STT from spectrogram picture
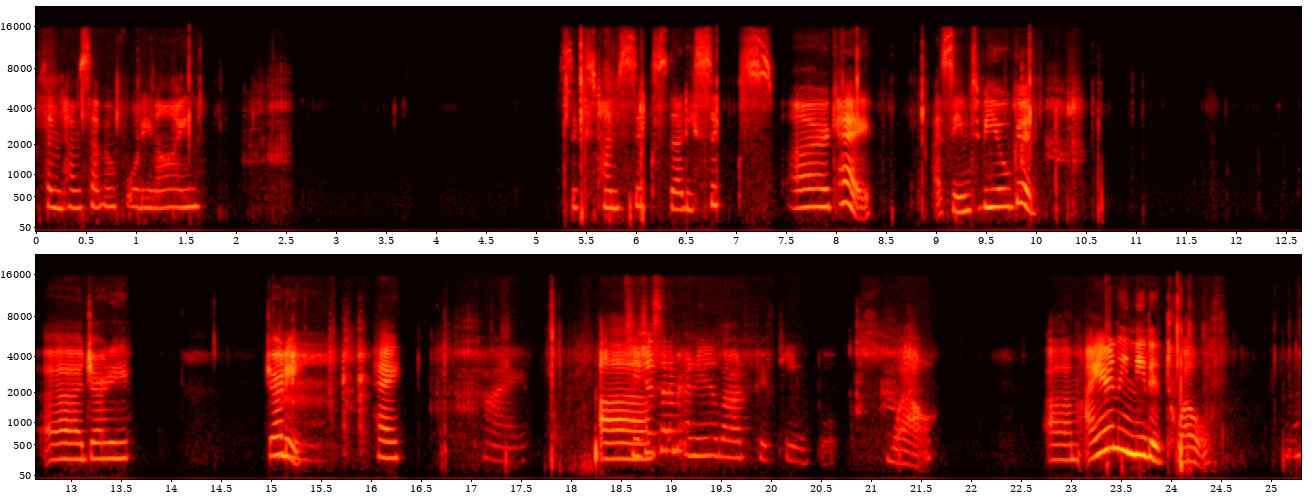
Seven times seven, forty-nine. Six times six, thirty-six. Okay, I seem to be all good. Uh, Jody. Jody. Hey. Hi. Uh, Teacher said I'm only allowed 15 books. Wow. Um, I only needed 12. I'm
